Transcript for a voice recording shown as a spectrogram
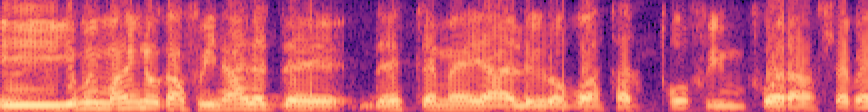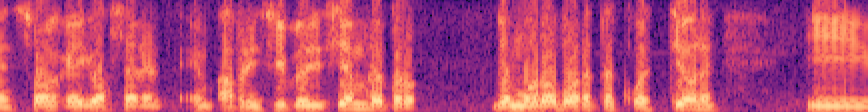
Y yo me imagino que a finales de, de este mes ya el libro pueda estar por fin fuera. Se pensó que iba a ser en- a principios de diciembre, pero demoró por estas cuestiones. Y,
